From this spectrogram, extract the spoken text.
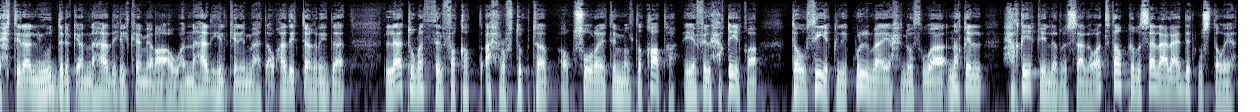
احتلال يدرك أن هذه الكاميرا أو أن هذه الكلمات أو هذه التغريدات لا تمثل فقط أحرف تكتب أو صورة يتم التقاطها، هي في الحقيقة توثيق لكل ما يحدث ونقل حقيقي للرسالة، وأنت تنقل الرسالة على عدة مستويات.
